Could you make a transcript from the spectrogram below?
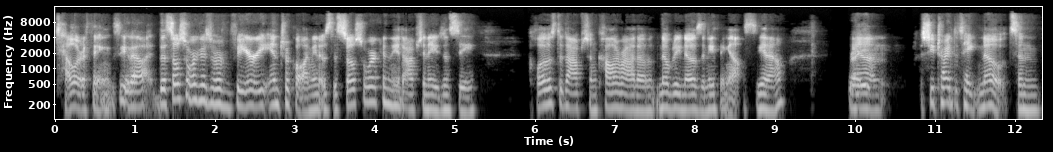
tell her things. You know, the social workers were very integral. I mean, it was the social worker and the adoption agency, closed adoption, Colorado. Nobody knows anything else. You know, right. and she tried to take notes, and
